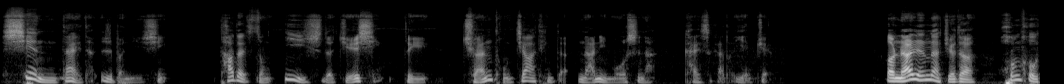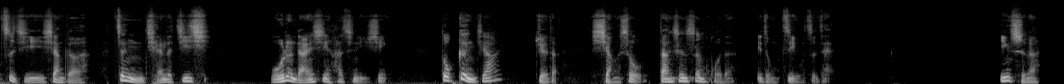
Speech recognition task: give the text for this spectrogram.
现代的日本女性，她的这种意识的觉醒，对于传统家庭的男女模式呢，开始感到厌倦。而男人呢，觉得婚后自己像个挣钱的机器，无论男性还是女性，都更加觉得享受单身生活的一种自由自在。因此呢，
